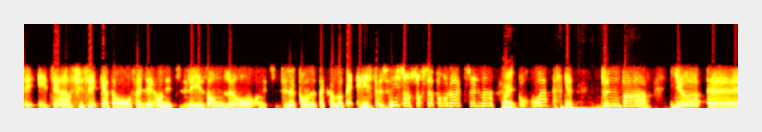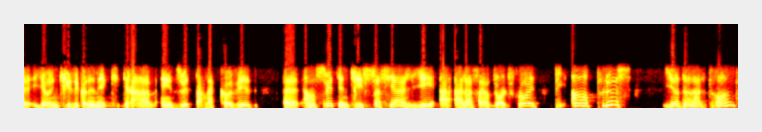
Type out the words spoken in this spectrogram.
C'est en physique, quand on fait, on étudie les ondes, là, on, on étudie le pont de Tacoma. Ben, et les États-Unis sont sur ce pont-là actuellement. Oui. Pourquoi? Parce que d'une part, il y a, euh, il y a une crise économique grave induite par la COVID. Euh, ensuite, il y a une crise sociale liée à, à l'affaire George Floyd. Puis en plus, il y a Donald Trump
